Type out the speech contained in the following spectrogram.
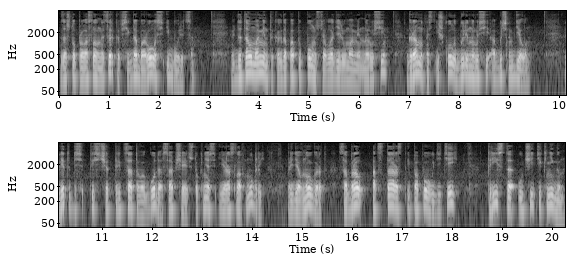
за что православная церковь всегда боролась и борется. Ведь до того момента, когда папы полностью овладели умами на Руси, грамотность и школы были на Руси обычным делом. Летопись 1030 года сообщает, что князь Ярослав Мудрый, придя в Новгород, собрал от старост и поповых детей «Триста учите книгам».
